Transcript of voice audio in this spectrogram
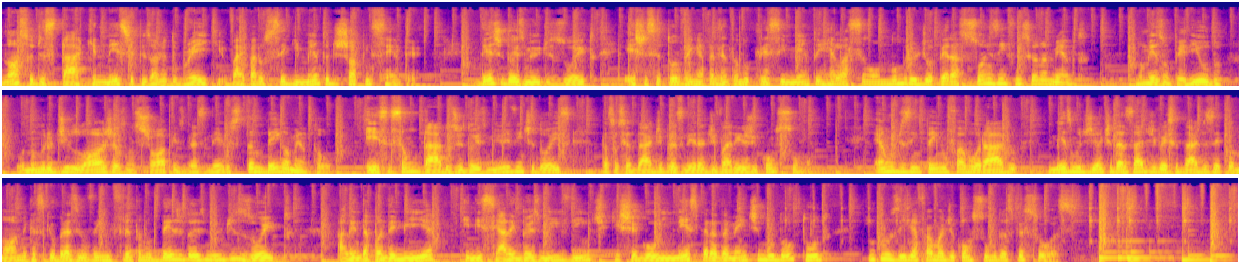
Nosso destaque neste episódio do Break vai para o segmento de shopping center. Desde 2018, este setor vem apresentando crescimento em relação ao número de operações em funcionamento. No mesmo período, o número de lojas nos shoppings brasileiros também aumentou. Esses são dados de 2022 da Sociedade Brasileira de Varejo e Consumo. É um desempenho favorável, mesmo diante das adversidades econômicas que o Brasil vem enfrentando desde 2018. Além da pandemia, iniciada em 2020, que chegou inesperadamente e mudou tudo, inclusive a forma de consumo das pessoas.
